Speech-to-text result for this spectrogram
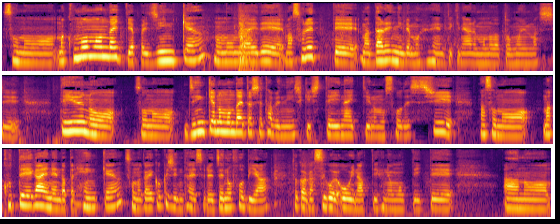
その、まあ、この問題ってやっぱり人権の問題で、まあ、それって、まあ、誰にでも普遍的にあるものだと思いますし、っていうのを、その、人権の問題として多分認識していないっていうのもそうですし、まあ、その、まあ、固定概念だったり偏見、その外国人に対するゼノフォビアとかがすごい多いなっていうふうに思っていて、あの、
